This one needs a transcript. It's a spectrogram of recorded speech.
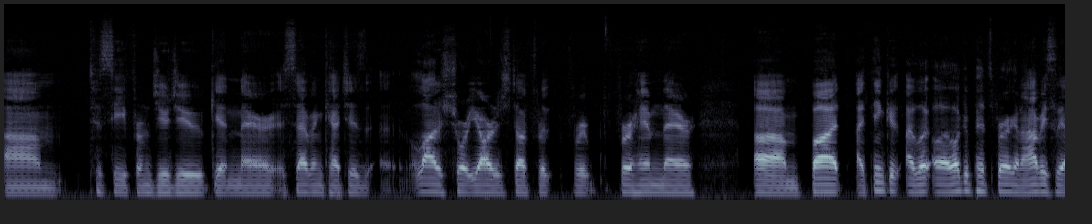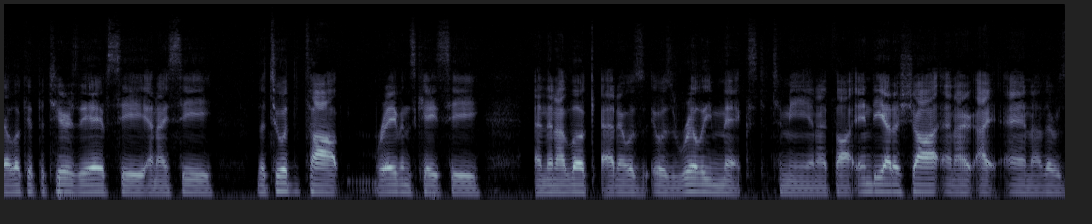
um, to see from Juju getting there, seven catches, a lot of short yardage stuff for for for him there. Um, but I think I look I look at Pittsburgh, and obviously I look at the tiers of the AFC, and I see the two at the top, Ravens, KC, and then I look and it was it was really mixed to me, and I thought Indy had a shot, and I, I and uh, there was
